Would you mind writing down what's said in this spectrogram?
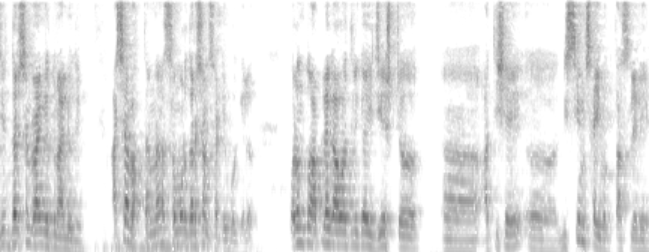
जे दर्शन रांगेतून आले होते अशा भक्तांना समोर दर्शनासाठी उभं केलं परंतु आपल्या गावातले काही ज्येष्ठ अतिशय निसीम निस्सीम साई भक्त असलेले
